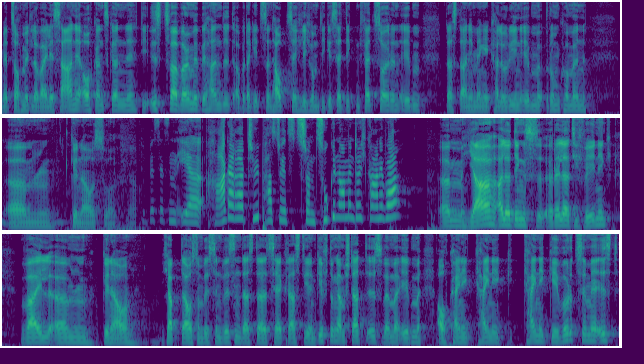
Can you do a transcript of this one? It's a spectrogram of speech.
jetzt auch mittlerweile Sahne auch ganz gerne. Die ist zwar wärmebehandelt, aber da geht es dann hauptsächlich um die gesättigten Fettsäuren eben, dass da eine Menge Kalorien eben rumkommen. Ähm, genau so. Ja. Du bist jetzt ein eher hagerer Typ. Hast du jetzt schon zugenommen durch Carnivore? Ähm, ja, allerdings relativ wenig, weil ähm, genau ich habe da auch so ein bisschen Wissen, dass da sehr krass die Entgiftung am Start ist, wenn man eben auch keine, keine, keine Gewürze mehr isst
